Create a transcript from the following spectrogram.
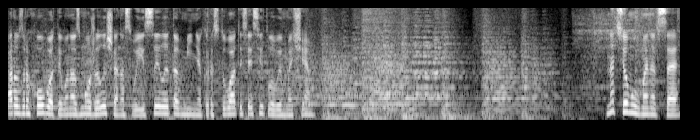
а розраховувати вона зможе лише на свої сили та вміння користуватися світловим мечем. На цьому в мене все.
